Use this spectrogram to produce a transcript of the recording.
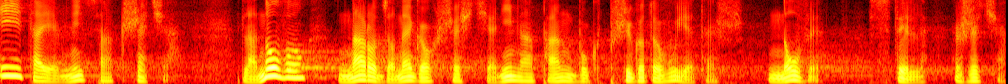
I tajemnica trzecia. Dla nowo narodzonego chrześcijanina Pan Bóg przygotowuje też nowy styl życia,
